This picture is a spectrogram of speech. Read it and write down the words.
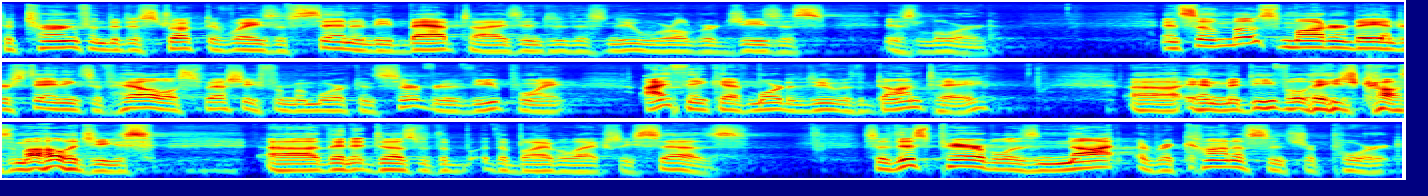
to turn from the destructive ways of sin and be baptized into this new world where Jesus is Lord. And so, most modern day understandings of hell, especially from a more conservative viewpoint, I think have more to do with Dante uh, and medieval age cosmologies uh, than it does what the, the Bible actually says. So, this parable is not a reconnaissance report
